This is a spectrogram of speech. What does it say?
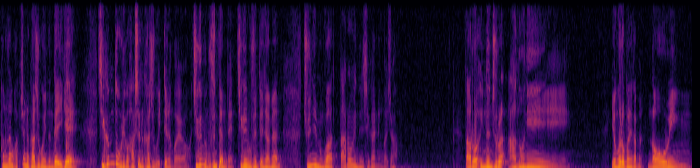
항상 확신을 가지고 있는데 이게 지금도 우리가 확신을 가지고 있다는 거예요. 지금이 무슨 때인데? 지금이 무슨 때냐면 주님과 따로 있는 시간인 거죠. 따로 있는 줄을 아노니 영어로 보니까 knowing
